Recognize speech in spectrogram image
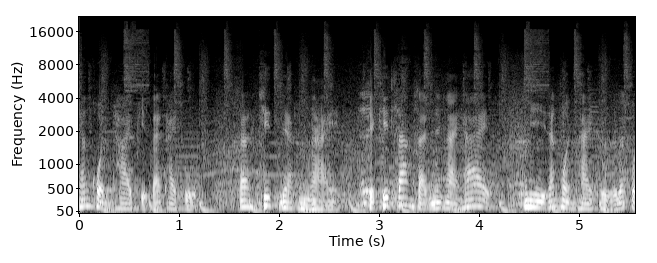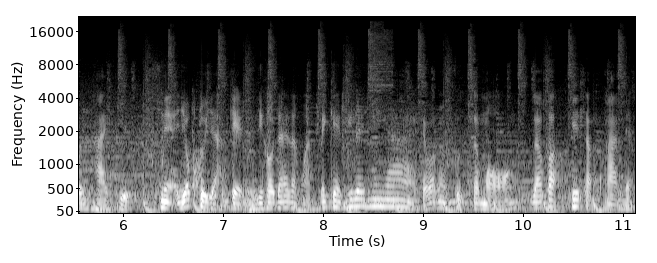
ทั้งคนทายผิดและทายถูกแล้ว คิดยังไง จะคิดสร้างสรรค์ยังไงให้มีทั้งคนไทยถูกและคนไทยผิดเนี่ยยกตัวอย่างเกมที่เขาได้รางวัลเป็นเกมที่เล่นง่ายๆ แต่ว่ามันฝึกสมอง แล้วก็ที่สำคัญเนี่ย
